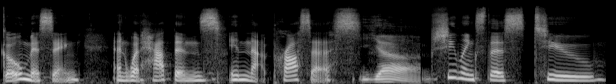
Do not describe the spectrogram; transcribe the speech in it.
go missing and what happens in that process. Yeah. She links this to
